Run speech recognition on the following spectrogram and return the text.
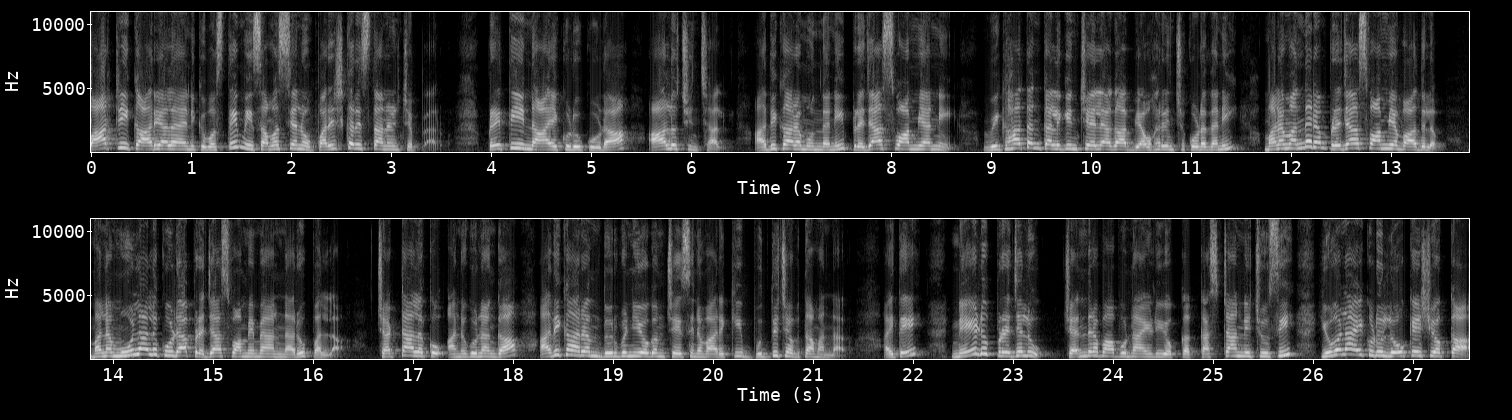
పార్టీ కార్యాలయానికి వస్తే మీ సమస్యను పరిష్కరిస్తానని చెప్పారు. ప్రతి నాయకుడు కూడా ఆలోచించాలి. అధికారం ఉందని ప్రజాస్వామ్యాన్ని విఘాతం కలిగించేలాగా వ్యవహరించకూడదని మనమందరం ప్రజాస్వామ్యవాదులం. మన మూలాలు కూడా ప్రజాస్వామ్యమే అన్నారు పల్లా. చట్టాలకు అనుగుణంగా అధికారం దుర్వినియోగం చేసిన వారికి బుద్ధి చెబుతామన్నారు. అయితే నేడు ప్రజలు చంద్రబాబు నాయుడు యొక్క కష్టాన్ని చూసి యువనాయకుడు లోకేష్ యొక్క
